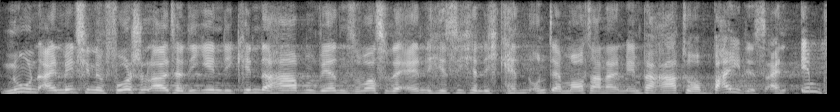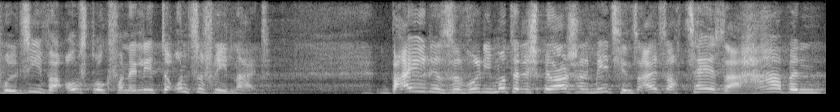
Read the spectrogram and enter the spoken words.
Nun, ein Mädchen im Vorschulalter, diejenigen, die Kinder haben, werden sowas oder ähnliches sicherlich kennen und der Mord an einem Imperator. Beides ein impulsiver Ausdruck von erlebter Unzufriedenheit. Beide, sowohl die Mutter des spanischen Mädchens als auch Cäsar, haben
